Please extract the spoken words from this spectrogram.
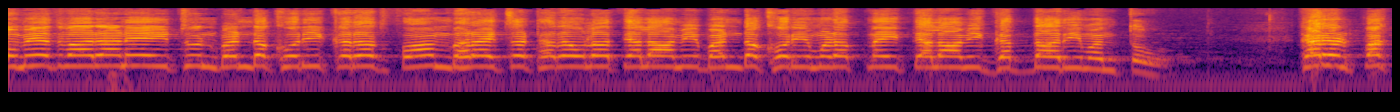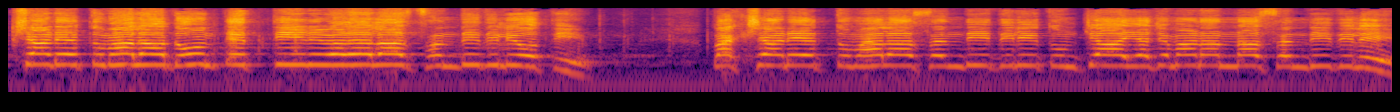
उमेदवाराने इथून बंडखोरी करत फॉर्म भरायचं ठरवलं त्याला आम्ही बंडखोरी म्हणत नाही त्याला आम्ही गद्दारी म्हणतो. कारण पक्षाने तुम्हाला दोन ते तीन वेळेला संधी दिली होती. पक्षाने तुम्हाला संधी दिली तुमच्या यजमानांना संधी दिली.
